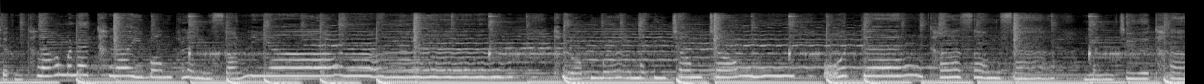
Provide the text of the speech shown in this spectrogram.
ចិត្តថ្លើមមិនដាច់ថ្លៃបំភ្លេងសន្យាធ្លាប់មើលមុខចំចំអួតគេថាសង្សារមិនជឿថា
